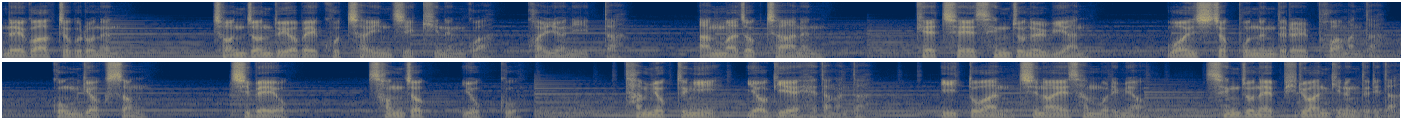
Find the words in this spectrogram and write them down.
뇌과학적으로는 전전두엽의 고차 인지 기능과 관련이 있다. 악마적 자아는 개체의 생존을 위한 원시적 본능들을 포함한다. 공격성, 지배욕, 성적 욕구, 탐욕 등이 여기에 해당한다. 이 또한 진화의 산물이며 생존에 필요한 기능들이다.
